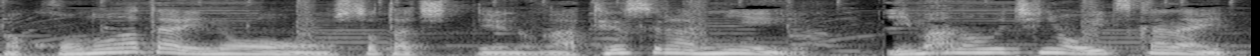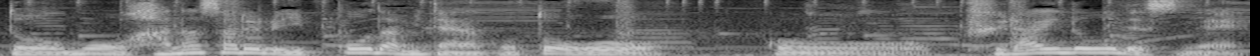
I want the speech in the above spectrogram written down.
まあ、このあたりの人たちっていうのがテスラに今のうちに追いつかないともう離される一方だみたいなことを、こう、プライドをですね、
